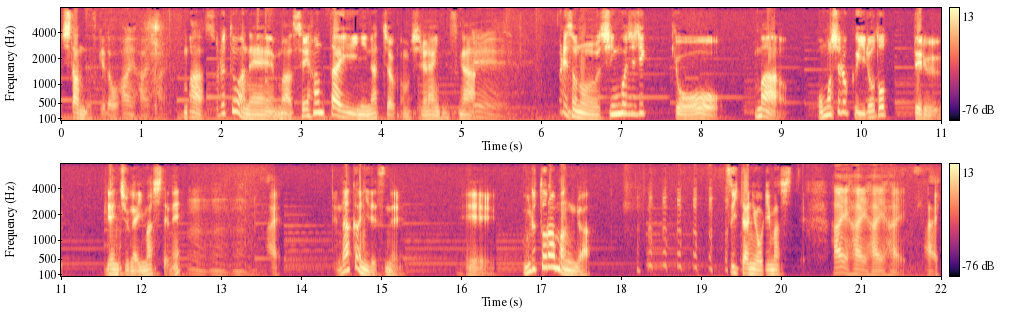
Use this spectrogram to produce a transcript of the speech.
したんですけど、はいはいはい。まあ、それとはね、まあ、正反対になっちゃうかもしれないんですが、えー、やっぱりその、シンゴジ実況を、まあ、面白く彩ってる連中がいましてね、うんうんうん、はい。で中にですね、えー、ウルトラマンが、ツイッターにおりまして、はいはいはいはい。はい。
